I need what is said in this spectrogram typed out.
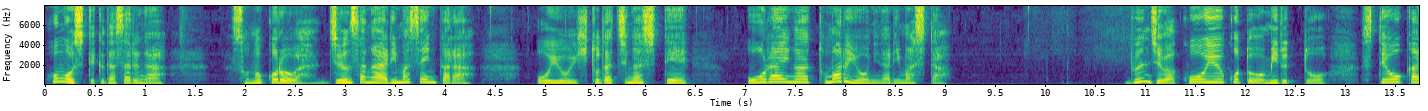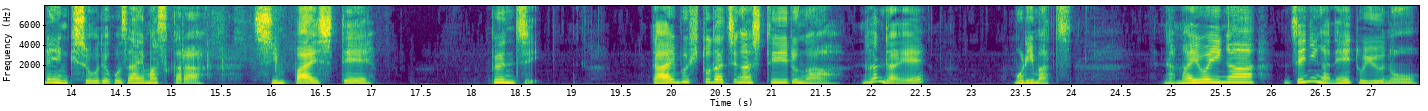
保護してくださるがその頃は巡査がありませんからおいおい人立ちがして往来が止まるようになりました。文治はこういうことを見ると捨て置かれん気性でございますから心配して文治だいぶ人立ちがしているがなんだえ？森松生酔いが銭がねえというのを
